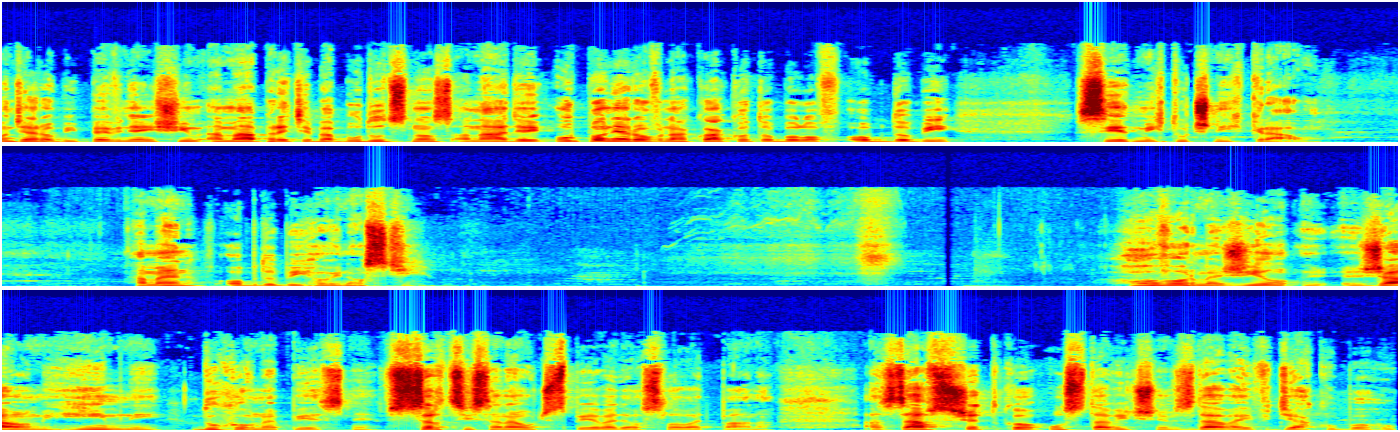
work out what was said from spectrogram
on ťa robí pevnejším a má pre teba budúcnosť a nádej úplne rovnako, ako to bolo v období siedmých tučných kráv. Amen? V období hojnosti. Hovorme žil, žalmy, hymny, duchovné piesne. V srdci sa nauč spievať a oslovať pána. A za všetko ustavične vzdávaj vďaku Bohu.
